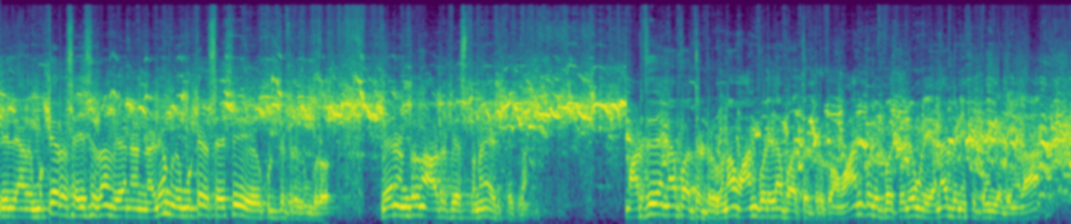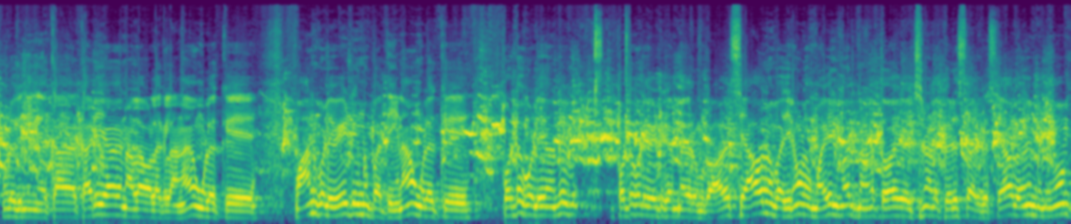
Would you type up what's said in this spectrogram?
இதில் எனக்கு முட்டையிற சைஸு தான் வேணும்னாலே உங்களுக்கு முட்டையிற சைஸு கொடுத்துட்ருக்கும் ப்ரோ வேணுன்றவங்க ஆர்டர் பேஸ் பண்ணால் எடுத்துக்கலாம். நம்ம அடுத்தது என்ன பார்த்துட்டு இருக்கோம்னா வான்கோழி தான் பார்த்துட்டு இருக்கோம் வான்கோழி பொறுத்தவரை உங்களுக்கு என்ன பெனிஃபிட்னு கேட்டிங்களா? உங்களுக்கு நீங்கள் க கறியாக நல்லா வளர்க்கலாங்க. உங்களுக்கு வான்கோழி வெயிட்டுன்னு பார்த்தீங்கன்னா உங்களுக்கு பொட்டைக்கோழி வந்து பொட்டைக்கோழி வெயிட் கம்மியாக வரும் ப்ரோ சேவல்னு பார்த்தீங்கன்னா உங்களுக்கு மயில் மாதிரி நல்லா துவை வச்சு நல்லா பெருசாக இருக்கும். சேவல் வந்து மினிமம்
